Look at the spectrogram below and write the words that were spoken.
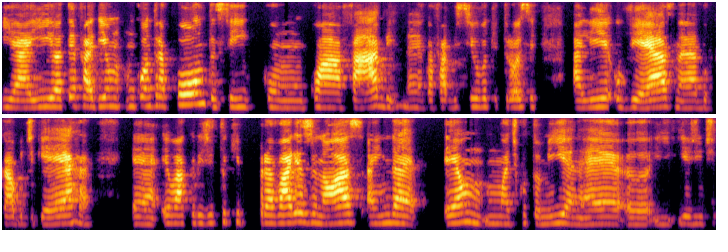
e aí eu até faria um, um, contraponto, assim, com, com a Fábio, né, com a Fábio Silva, que trouxe ali o viés, né, do cabo de guerra, é, eu acredito que para várias de nós ainda é um, uma dicotomia, né, uh, e, e, a gente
